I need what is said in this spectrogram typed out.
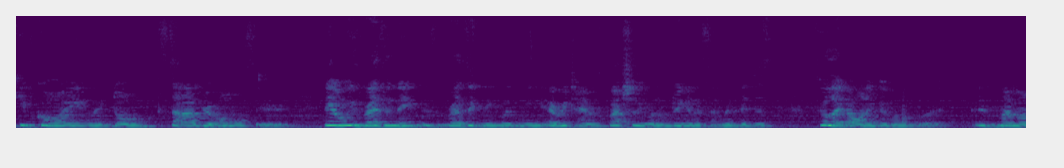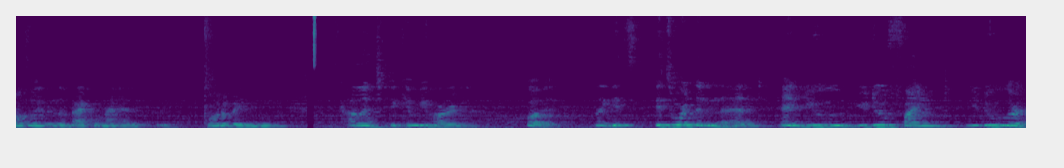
keep going, like don't stop, you're almost there. They always resonate resonate with me every time, especially when I'm doing an assignment. I just feel like I want to give up, but it, my mom's always in the back of my head, like, motivating me. College, it can be hard, but like it's it's worth it in the end, and you you do find you do learn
